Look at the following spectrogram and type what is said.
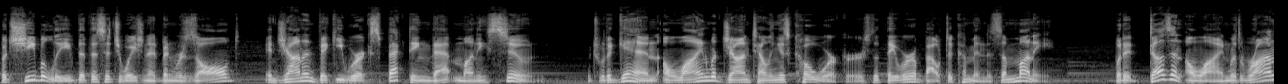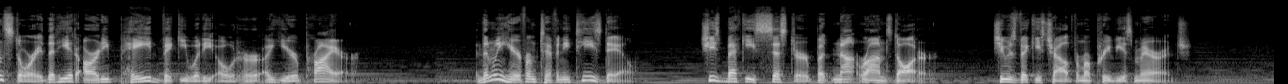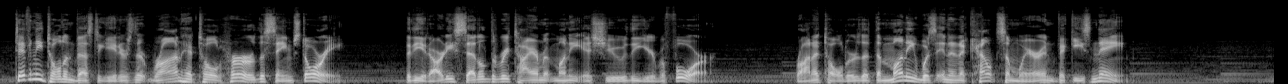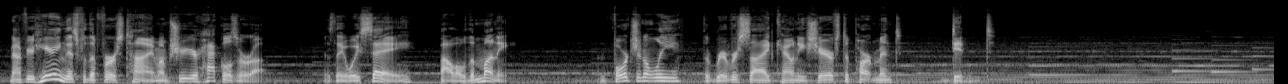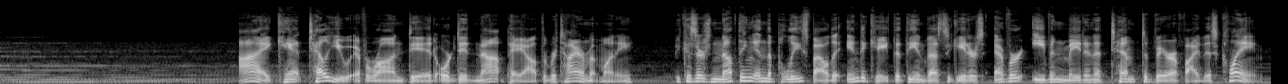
But she believed that the situation had been resolved and John and Vicky were expecting that money soon, which would again align with John telling his coworkers that they were about to come into some money but it doesn't align with Ron's story that he had already paid Vicky what he owed her a year prior. And then we hear from Tiffany Teasdale. She's Becky's sister, but not Ron's daughter. She was Vicky's child from a previous marriage. Tiffany told investigators that Ron had told her the same story that he had already settled the retirement money issue the year before. Ron had told her that the money was in an account somewhere in Vicky's name. Now, if you're hearing this for the first time, I'm sure your hackles are up. As they always say, follow the money. Unfortunately, the Riverside County Sheriff's Department didn't. I can't tell you if Ron did or did not pay out the retirement money because there's nothing in the police file to indicate that the investigators ever even made an attempt to verify this claim.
